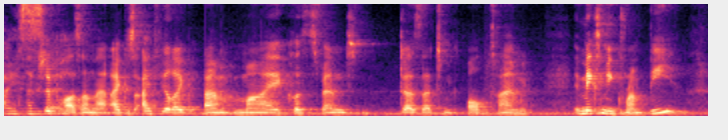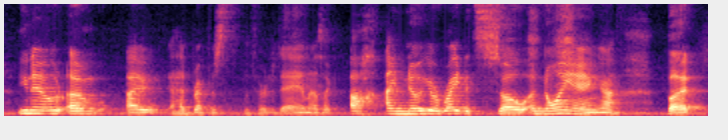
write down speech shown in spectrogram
I, I said, should pause on that because I, feel like um, my closest friend does that to me all the time. It makes me grumpy. You know, um, I had breakfast with her today and I was like, ugh, I know you're right. It's so annoying. But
